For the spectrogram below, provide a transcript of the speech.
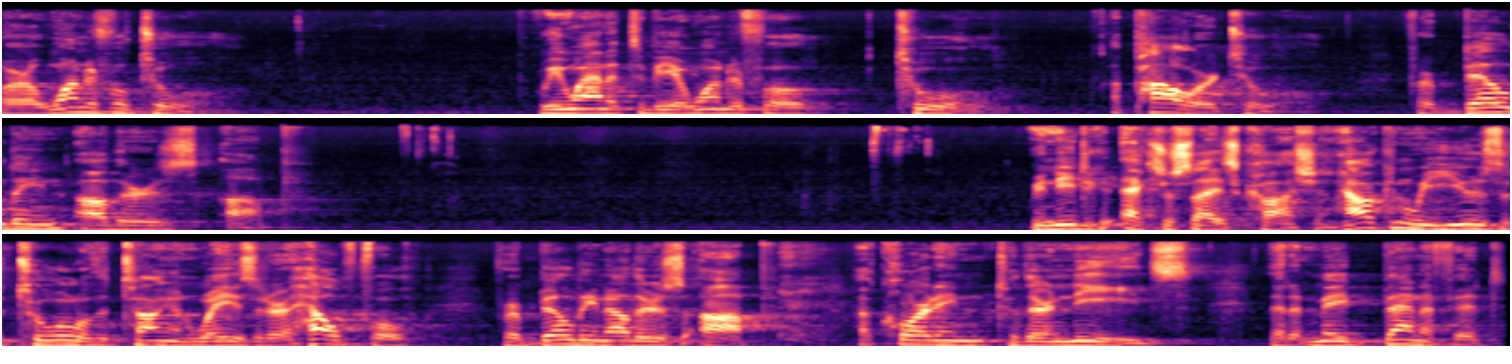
or a wonderful tool. We want it to be a wonderful tool, a power tool for building others up. We need to exercise caution. How can we use the tool of the tongue in ways that are helpful for building others up according to their needs, that it may benefit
